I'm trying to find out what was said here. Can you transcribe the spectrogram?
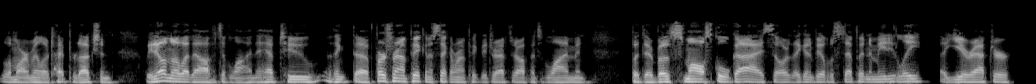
Lamar Miller type production. We don't know about the offensive line. They have two, I think, the first round pick and a second round pick. They drafted offensive linemen, but they're both small school guys. So are they going to be able to step in immediately a year after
